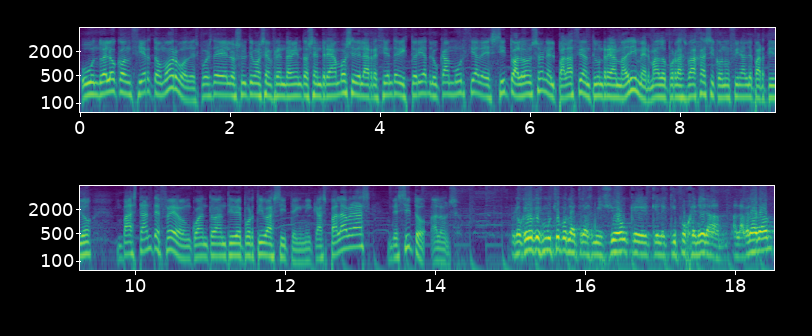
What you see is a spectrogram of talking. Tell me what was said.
Un duelo con cierto morbo después de los últimos enfrentamientos entre ambos y de la reciente victoria de Lucán Murcia de Sito Alonso en el Palacio ante un Real Madrid, mermado por las bajas y con un final de partido bastante feo en cuanto a antideportivas y técnicas. Palabras de Sito Alonso. Pero creo que es mucho por la transmisión que, que el equipo genera a la grada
